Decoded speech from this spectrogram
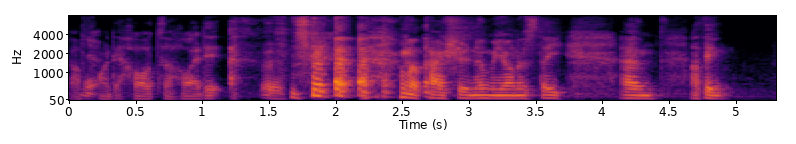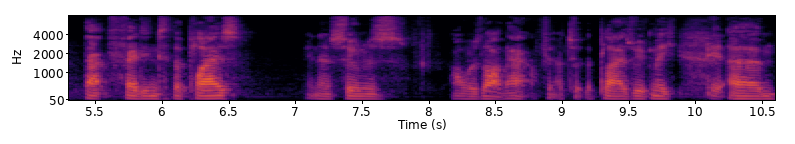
I find it hard to hide it. my passion and my honesty. Um, I think that fed into the players. You know, as soon as I was like that, I think I took the players with me. Um,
